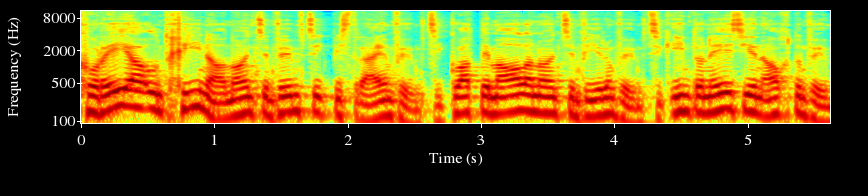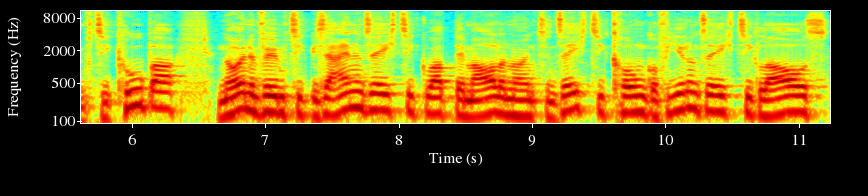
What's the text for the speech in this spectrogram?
Korea und China 1950 bis 53, Guatemala 1954, Indonesien 58, Kuba 59 bis 61, Guatemala 1960, Kongo 64, Laos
